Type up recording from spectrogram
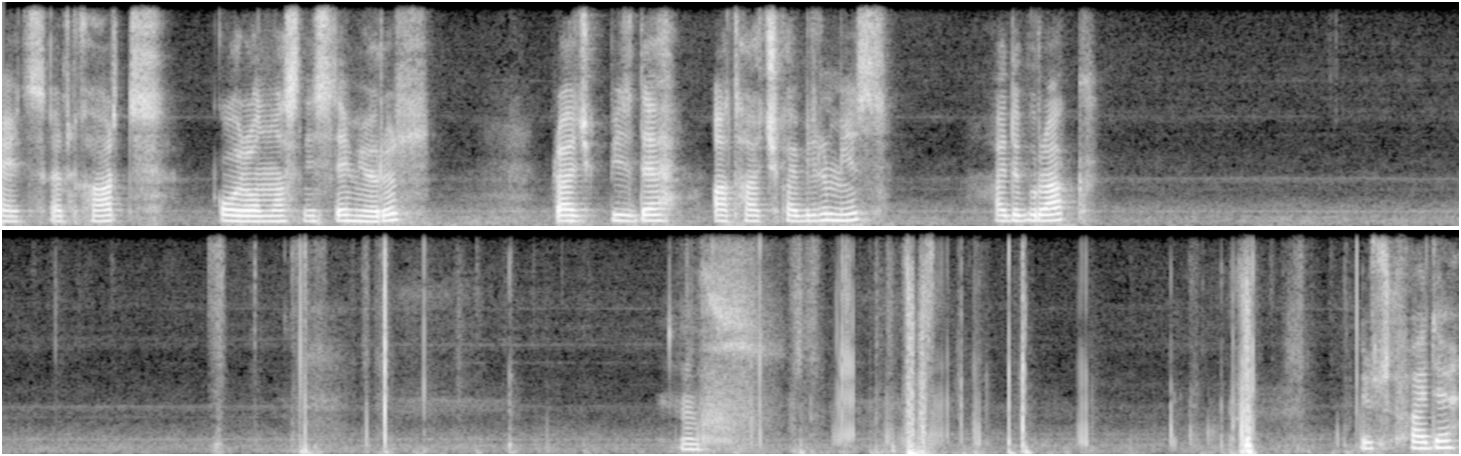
Evet sarı kart. Gol olmasını istemiyoruz. Birazcık biz de atağa çıkabilir miyiz? Hadi Burak. Of. Yusuf hadi.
